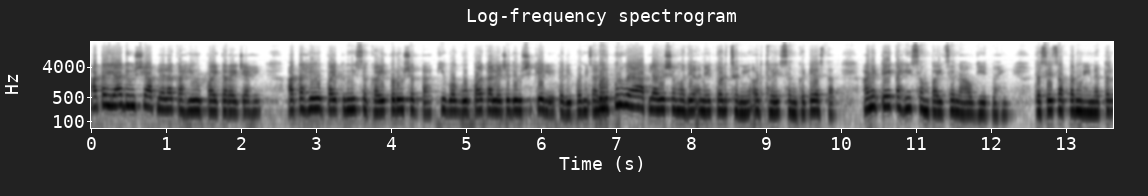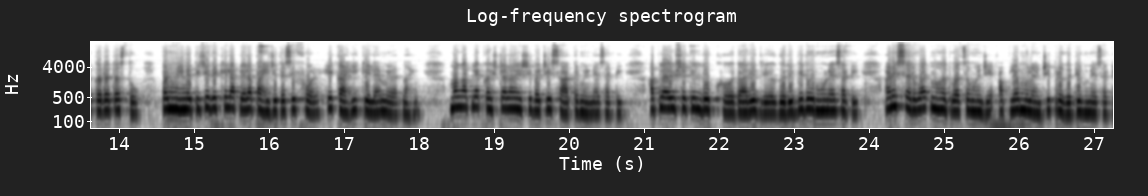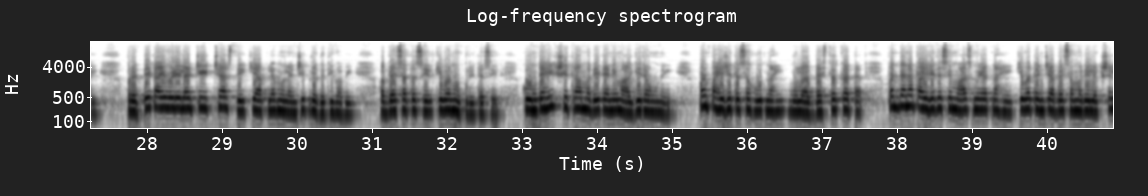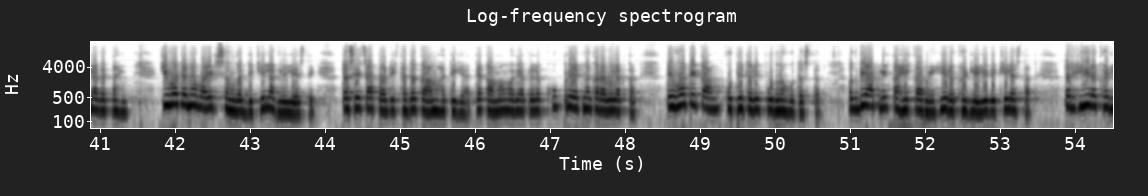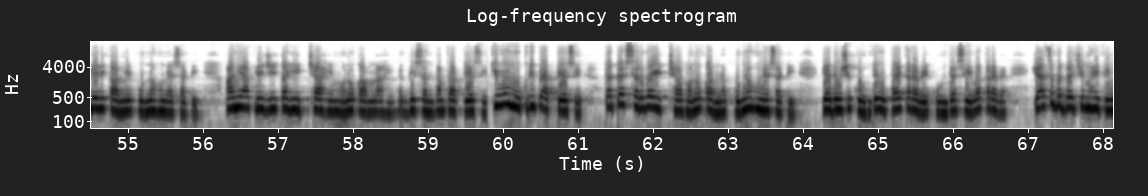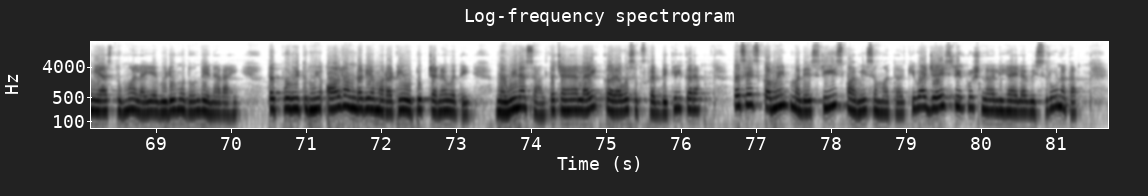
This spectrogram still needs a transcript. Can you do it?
आता या दिवशी आपल्याला काही उपाय करायचे आहे. आता हे उपाय तुम्ही सकाळी करू शकता किंवा गोपाळ काल्याच्या दिवशी केले तरी पण चालेल. भरपूर वेळा आपल्या आयुष्यामध्ये अनेक अडचणी अडथळे संकटे असतात आणि ते काही संपायचं नाव घेत नाही. तसेच आपण मेहनत तर करत असतो पण मेहनतीचे देखील आपल्याला पाहिजे तसे फळ हे काही केल्या मिळत नाही. मग आपल्या कष्टाला नशिबाची साथ मिळण्यासाठी आपल्या आयुष्यातील दुःख दारिद्र्य गरिबी दूर होण्यासाठी आणि सर्वात महत्त्वाचं म्हणजे आपल्या मुलांची प्रगती होण्यासाठी प्रत्येक आईवडिलांची इच्छा असते की आपल्या मुलांची प्रगती व्हावी. अभ्यासात असेल किंवा नोकरीत असेल कोणत्याही क्षेत्रामध्ये त्याने मागे राहू नये. पण पाहिजे तसं होत नाही. मुलं अभ्यास तर करतात पण त्यांना पाहिजे तसे मार्क्स मिळत नाही किंवा त्यांच्या अभ्यासामध्ये लक्ष लागत नाही किंवा त्यांना वाईट संगत देखील लागलेली असते. तसेच आपण एखादं काम हाती घ्या. त्या कामामध्ये आपल्याला खूप प्रयत्न करावे लागतात. तेव्हा ते काम कुठेतरी पूर्ण होत असतं. अगदी आपली काही कामे ही रखडलेली देखील असतात. तर ही रखडलेली कामे पूर्ण होण्यासाठी आणि आपली जी काही इच्छा आहे मनोकामना आहे अगदी संतान प्राप्ती असेल किंवा नोकरी प्राप्ती असेल तर त्या सर्व इच्छा मनोकामना पूर्ण होण्यासाठी या दिवशी कोणते उपाय करावे कोणत्या सेवा कराव्या याचबद्दलची माहिती मी आज तुम्हाला या व्हिडिओमधून देणार आहे. तत्पूर्वी तुम्ही ऑलराऊंडर या मराठी यूट्यूब चॅनलवरती नवीन असाल तर चॅनल लाईक करा व सबस्क्राईब देखील करा. तसेच कमेंटमध्ये श्री स्वामी समर्थ किंवा जय श्रीकृष्ण लिहायला विसरू नका.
